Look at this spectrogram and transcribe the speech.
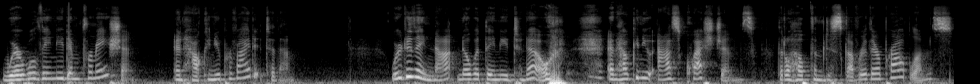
Where will they need information and how can you provide it to them? Where do they not know what they need to know? And how can you ask questions that'll help them discover their problems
